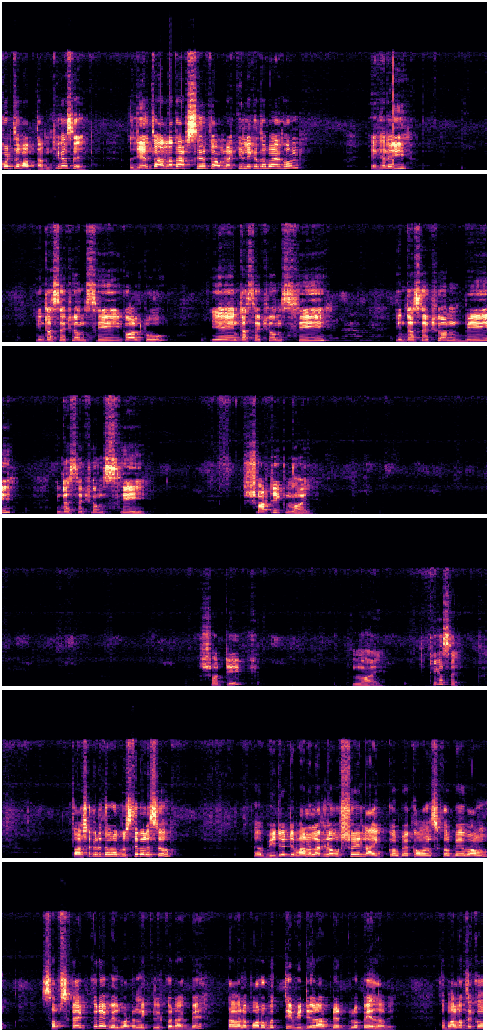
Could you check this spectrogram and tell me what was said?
করতে পারতাম, ঠিক আছে? তো যেহেতু আলাদা আসছে, তো আমরা কি লিখে দেবো এখন? এখানে intersection C equal to A intersection C intersection B intersection C সঠিক নয়। সঠিক নয়। ঠিক আছে? তো আশা করি তোমরা বুঝতে পেরেছ। ভিডিওটি ভালো লাগলে অবশ্যই লাইক করবে কমেন্টস করবে এবং সাবস্ক্রাইব করে বেল বাটনে ক্লিক করে রাখবে। তাহলে পরবর্তী ভিডিওর আপডেটগুলো পেয়ে যাবে। তো ভালো থেকো,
